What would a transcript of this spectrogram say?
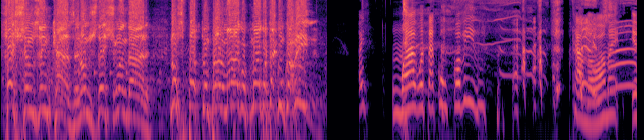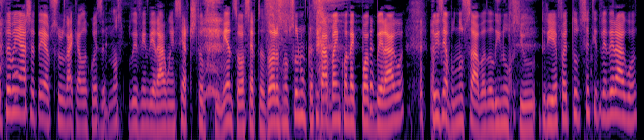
Fecham-nos em casa, não nos deixam andar. Não se pode comprar uma água como a água está com Covid. Uma água está com Covid. Calma, homem. Eu também acho até absurdo aquela coisa de não se poder vender água em certos estabelecimentos ou a certas horas. Uma pessoa nunca sabe bem quando é que pode beber água. Por exemplo, no sábado, ali no Recio, teria feito todo o sentido vender água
